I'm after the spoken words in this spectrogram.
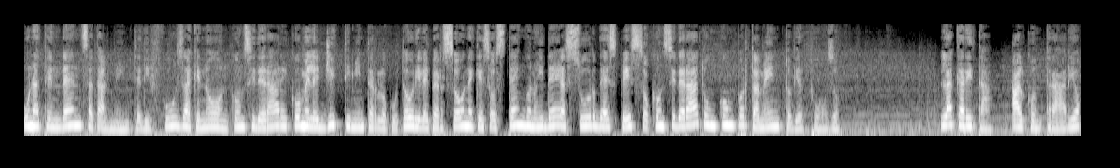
Una tendenza talmente diffusa che non considerare come legittimi interlocutori le persone che sostengono idee assurde è spesso considerato un comportamento virtuoso. La carità al contrario,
